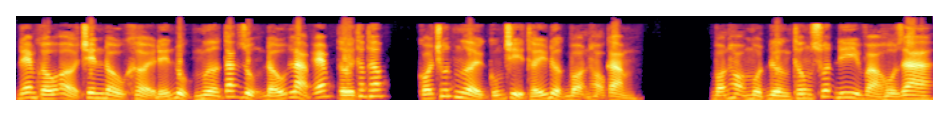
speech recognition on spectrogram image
đem khấu ở trên đầu khởi đến đục mưa tác dụng đấu lạp ép tới thấp thấp, có chút người cũng chỉ thấy được bọn họ cảm. Bọn họ một đường thông suốt đi vào hồ ra,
